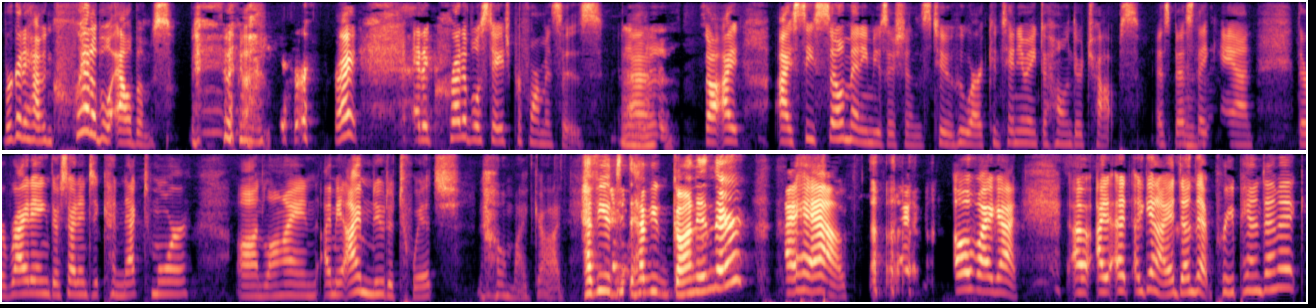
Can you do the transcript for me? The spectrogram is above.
we're going to have incredible albums, right? And incredible stage performances. Uh, mm-hmm. Uh, so I I see so many musicians too who are continuing to hone their chops as best mm-hmm. they can. They're writing. They're starting to connect more online. I mean, I'm new to Twitch. Oh my god. Have you have you gone in there? I have. I, Oh my god! Uh, I, I, again, I had done that pre-pandemic,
